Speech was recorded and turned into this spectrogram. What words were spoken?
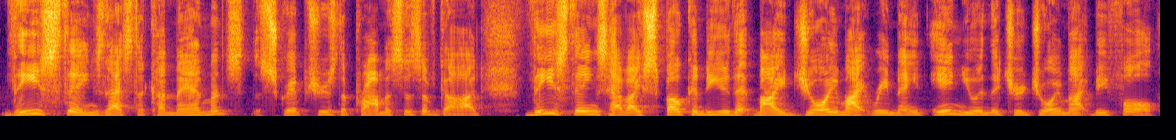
These things, that's the commandments, the scriptures, the promises of God. These things have I spoken to you that my joy might remain in you and that your joy might be full.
